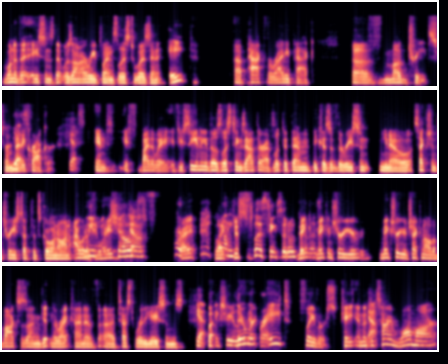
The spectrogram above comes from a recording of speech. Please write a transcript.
one of the ASINs that was on our replens list was an eight uh, pack variety pack of mug treats from Betty Crocker. Yes. And if, by the way, if you see any of those listings out there, I've looked at them because of the recent, you know, Section Three stuff that's going on. I would We'd avoid those, right? Like on just listing, so don't make, making sure you're make sure you're checking all the boxes on getting the right kind of uh, test worthy ASINs yeah, but make sure you there were eight flavors. Okay. And at Yeah. the time, Walmart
